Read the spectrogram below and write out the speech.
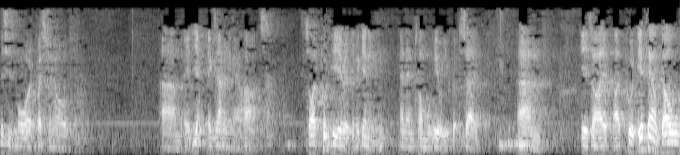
this is more a question of, um, yeah, examining our hearts. So I've put here at the beginning, and then Tom will hear what you've got to say. Is I, I put if our goal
